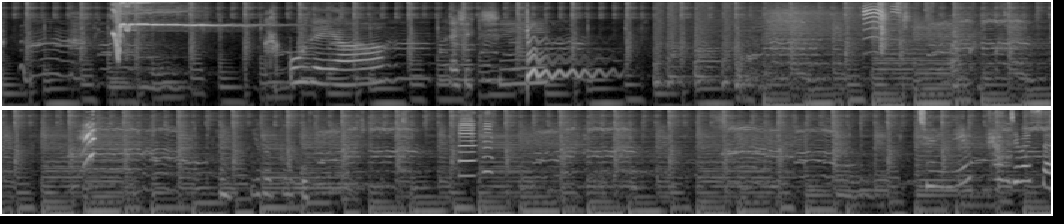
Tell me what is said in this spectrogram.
갖고 오세요? 태식씨. 응, 입에 불고. 주인님 편지 왔어요.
